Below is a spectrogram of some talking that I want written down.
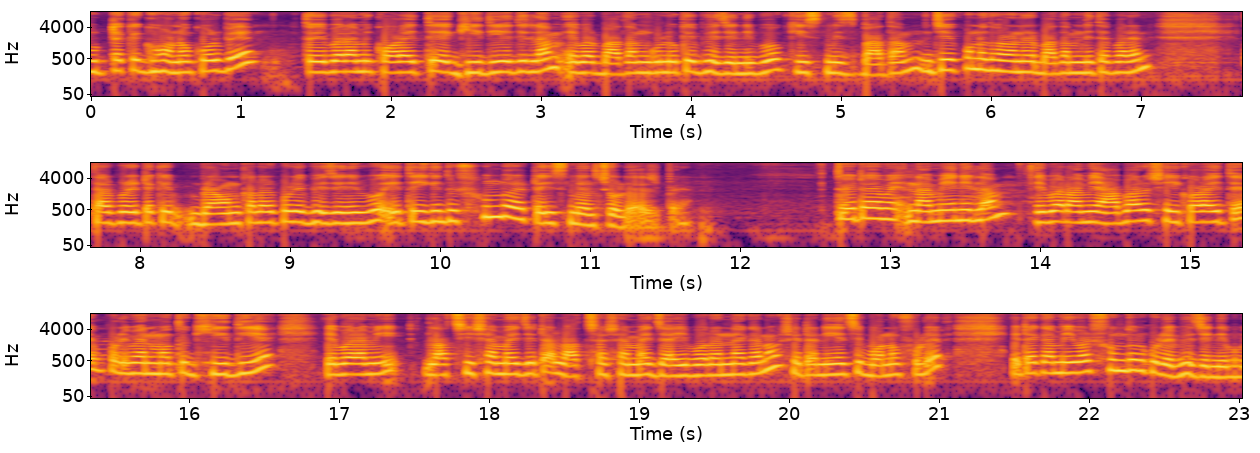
দুধটাকে ঘন করবে। তো এবার আমি কড়াইতে ঘি দিয়ে দিলাম। এবার বাদামগুলোকে ভেজে নিব কিশমিশ বাদাম, যে কোনো ধরনের বাদাম নিতে পারেন। তারপর এটাকে ব্রাউন কালার করে ভেজে নিব, এতেই কিন্তু সুন্দর একটা স্মেল চলে আসবে। তো এটা আমি নামিয়ে নিলাম। এবার আমি আবার সেই কড়াইতে পরিমাণ মতো ঘি দিয়ে এবার আমি লাচ্ছি শ্যামাই যেটা লাচ্ছা শ্যামাই যাই বলেন না কেন, সেটা নিয়েছি বনফুলের। এটাকে আমি এবার সুন্দর করে ভেজে নিব।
